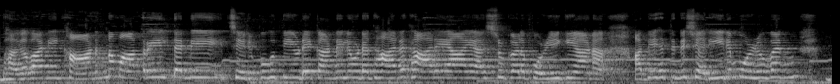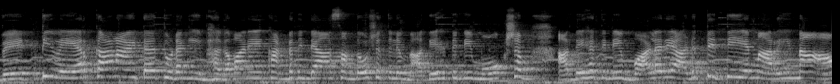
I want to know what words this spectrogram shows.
ഭഗവാൻ ഈ കാണുന്ന മാത്രയിൽ തന്നെ ചെരുപ്പ് കുത്തിയുടെ കണ്ണിലൂടെ ധാരധാരയായ അശ്രുക്കൾ പൊഴിയുകയാണ്. അദ്ദേഹത്തിന്റെ ശരീരം മുഴുവൻ വെട്ടി വേർക്കാനായിട്ട് തുടങ്ങി. ഭഗവാനെ കണ്ടതിന്റെ ആ സന്തോഷത്തിലും അദ്ദേഹത്തിന്റെ മോക്ഷം അദ്ദേഹത്തിന്റെ വളരെ അടുത്തെത്തി എന്ന് അറിയുന്ന ആ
